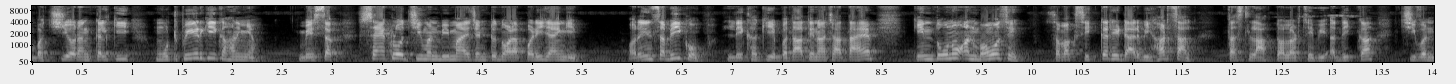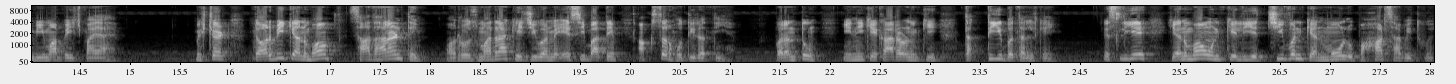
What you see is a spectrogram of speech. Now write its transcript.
बच्ची और अंकल की मुठभेड़ की कहानियाँ, बेशक सैकड़ों जीवन बीमा एजेंटों द्वारा पढ़ी जाएँगी। और इन सभी को लेखक ये बता देना चाहता है कि इन दोनों अनुभवों से सबक सीखकर ही डार्बी हर साल दस लाख डॉलर से भी अधिक का जीवन बीमा बेच पाया है। मिस्टर डॉर्बी के अनुभव साधारण थे और रोज़मर्रा के जीवन में ऐसी बातें अक्सर होती रहती हैं, परंतु इन्हीं के कारण उनकी तकदीर बदल गई। इसलिए ये अनुभव उनके लिए जीवन के अनमोल उपहार साबित हुए।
